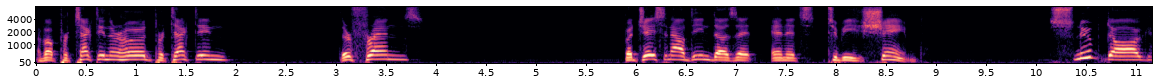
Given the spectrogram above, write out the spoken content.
About protecting their hood, protecting their friends. But Jason Aldean does it, and it's to be shamed. Snoop Dogg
